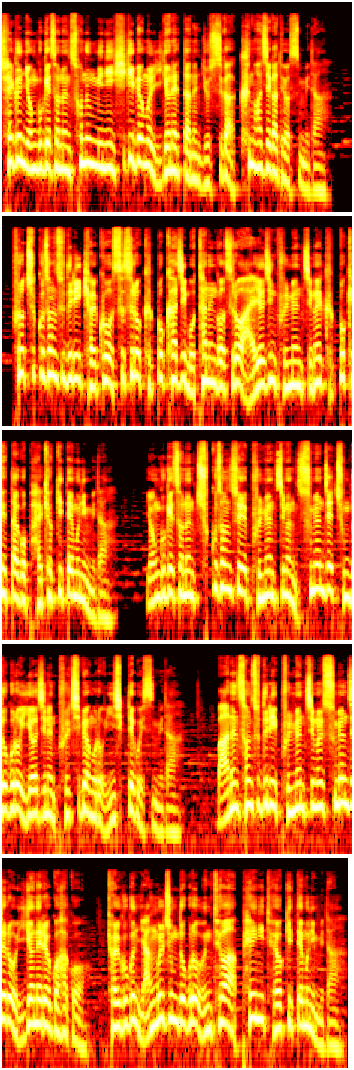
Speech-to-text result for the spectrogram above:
최근 영국에서는 손흥민이 희귀병을 이겨냈다는 뉴스가 큰 화제가 되었습니다. 프로축구 선수들이 결코 스스로 극복하지 못하는 것으로 알려진 불면증을 극복했다고 밝혔기 때문입니다. 영국에서는 축구 선수의 불면증은 수면제 중독으로 이어지는 불치병으로 인식되고 있습니다. 많은 선수들이 불면증을 수면제로 이겨내려고 하고 결국은 약물 중독으로 은퇴와 폐인이 되었기 때문입니다.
